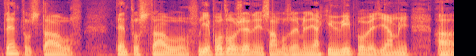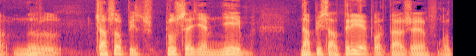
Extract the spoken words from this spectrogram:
tento stav tento stav je podložený samozrejme nejakými výpovediami a časopis plus 7 dní napísal tri reportáže o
